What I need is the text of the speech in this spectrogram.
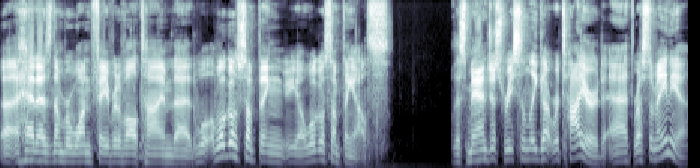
uh, ahead as number one favorite of all time that we'll we'll go something. You know, we'll go something else. This man just recently got retired at WrestleMania.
